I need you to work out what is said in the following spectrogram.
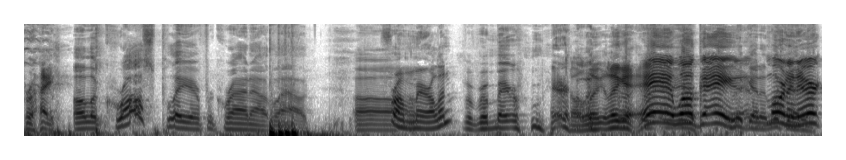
right. a lacrosse player for crying out loud. Uh, From Maryland. from Maryland. Oh, look- look at- hey, welcome- hey, Look at it, look morning, at it. Eric.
